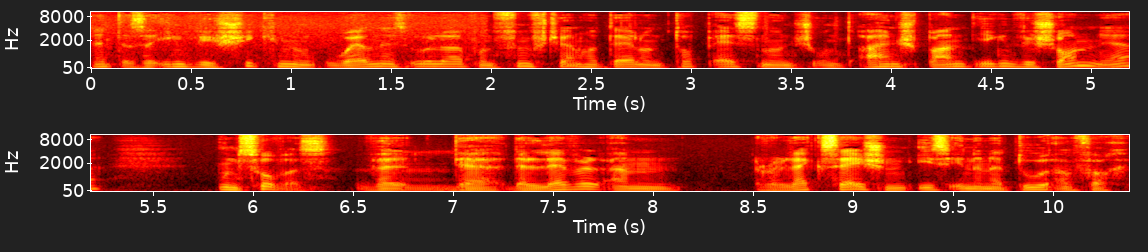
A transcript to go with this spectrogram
nicht, also irgendwie schicken Wellnessurlaub und Fünf-Sterne-Hotel und Top-Essen und, und ah, entspannt irgendwie schon, ja, und sowas. Weil der, der Level an Relaxation ist in der Natur einfach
